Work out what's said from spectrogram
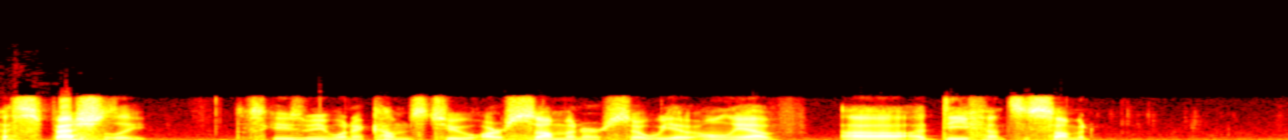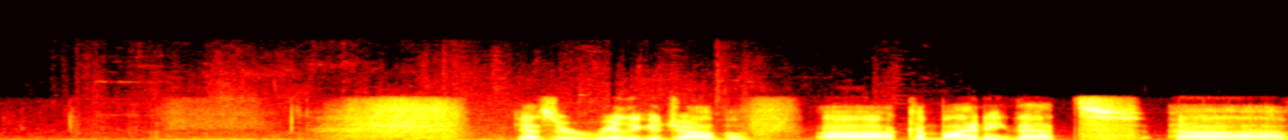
Especially, excuse me, when it comes to our summoner. So we only have uh, a defensive summon. You guys do a really good job of uh, combining that uh,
